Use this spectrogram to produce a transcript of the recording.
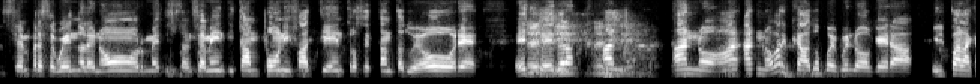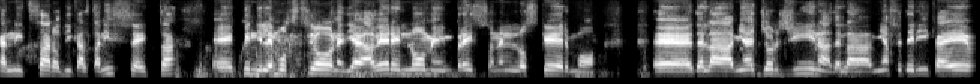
sempre seguendo le norme, distanziamenti, tamponi fatti entro 72 ore, eccetera, eh sì, eh hanno, sì. hanno, hanno, varcato poi quello che era il palacannizzaro di Caltanissetta, e quindi l'emozione di avere il nome impresso nello schermo eh, della mia Giorgina, della mia Federica Eva,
